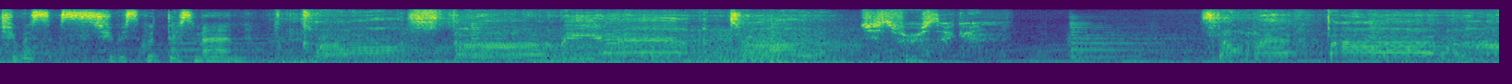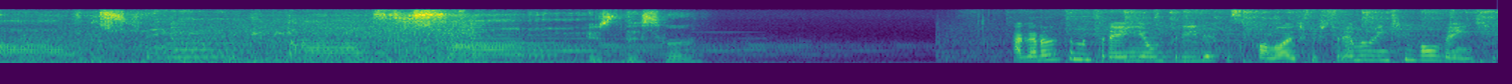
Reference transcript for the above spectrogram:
She was she was with this man. Just for a second. Is this her? A Garota no Trem é um thriller psicológico extremamente envolvente,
